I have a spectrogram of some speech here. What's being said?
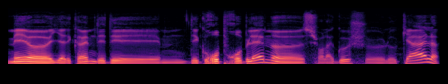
mais euh, il y a quand même des, des, des gros problèmes euh, sur la gauche euh, locale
